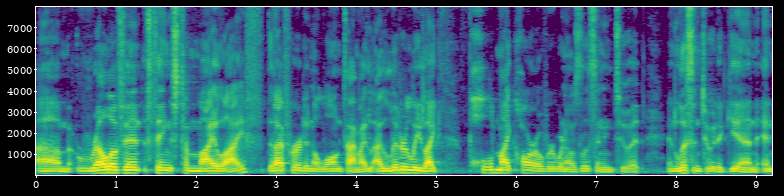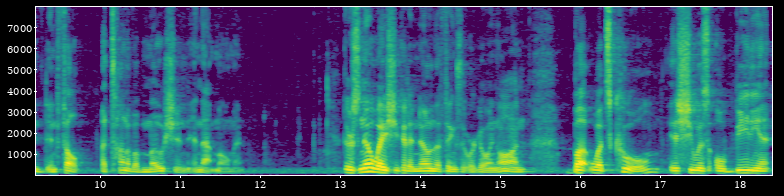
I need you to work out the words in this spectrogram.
um, relevant things to my life that I've heard in a long time. I, I literally like pulled my car over when I was listening to it and listened to it again and, and felt a ton of emotion in that moment. There's no way she could have known the things that were going on. But what's cool is she was obedient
